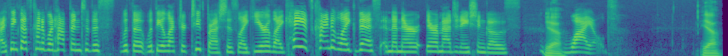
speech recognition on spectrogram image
I think that's kind of what happened to this with the with the electric toothbrush is like you're like hey it's kind of like this and then their their imagination goes Yeah. wild Yeah.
